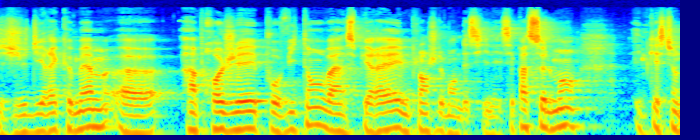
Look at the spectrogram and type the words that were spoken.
Je dirais que même euh, un projet pour Vuitton va inspirer une planche de bande dessinée. C'est pas seulement une question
